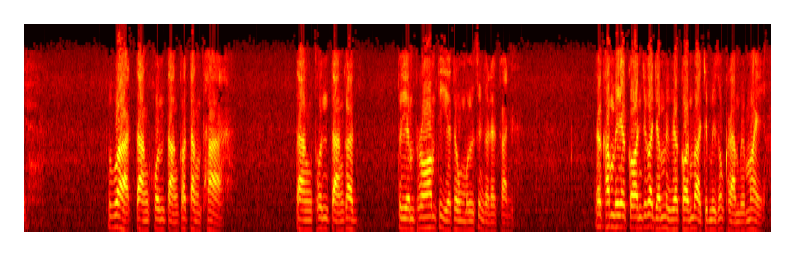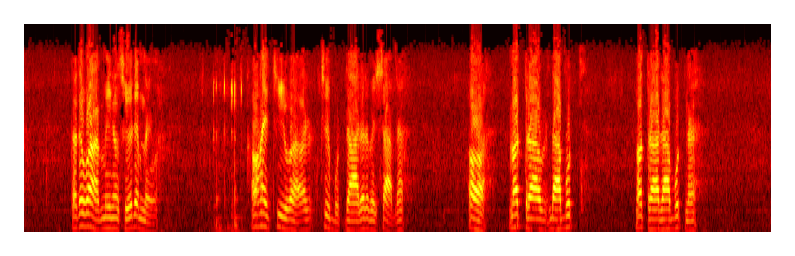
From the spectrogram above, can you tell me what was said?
เพราะว่าต่างคนต่างก็ตั้งท่า ต่างทนต่างก็เตรียมพร้อมที่จะตรงมือซึ่งกันและกันถ้าคำพยากรณ์ก็จะไม่พยากรณ์ว่าจะมีสงครามหรือไม่ แต่ถ้าว่ามีหนังสือเล่มหนึ่งเขาให้ชื่อว่าชื่อบุตรดาแล้วไม่ทราบนะอ๋อนอตราดาบุตรนอตราดาบุตรนะ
